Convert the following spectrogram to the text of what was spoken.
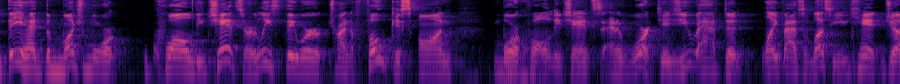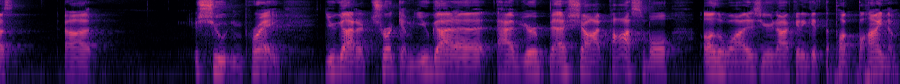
they had the much more quality chance, or at least they were trying to focus on more quality chances, and it worked. Because you have to, like Vasilevskiy, you can't just uh, shoot and pray you got to trick him. You got to have your best shot possible. Otherwise, you're not going to get the puck behind him.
